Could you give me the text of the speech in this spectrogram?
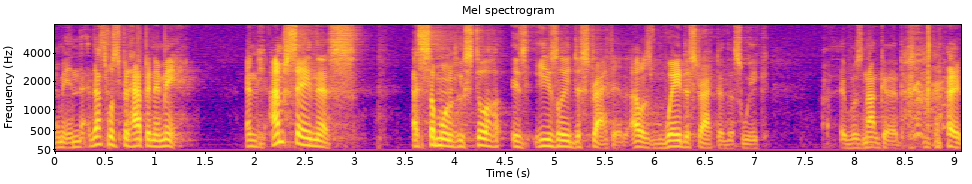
I mean, that's what's been happening to me. And I'm saying this as someone who still is easily distracted. I was way distracted this week. It was not good, right?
